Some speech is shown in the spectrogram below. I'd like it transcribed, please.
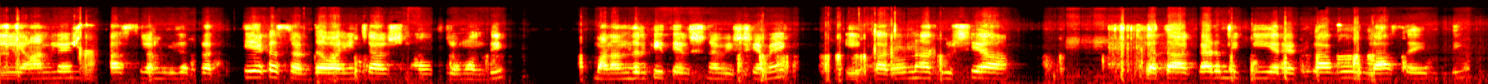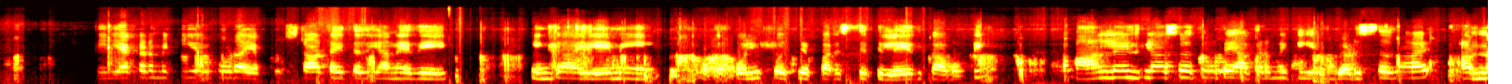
ఈ ఆన్లైన్ క్లాసుల మీద ప్రత్యేక శ్రద్ధ వహించాల్సిన అవసరం ఉంది. మనందరికీ తెలిసిన విషయమే ఈ కరోనా దృష్ట్యా గత అకాడమిక్ ఇయర్ ఎట్లాగూ లాస్ అయింది. ఈ అకాడమిక్ ఇయర్ కూడా ఎప్పుడు స్టార్ట్ అవుతుంది అనేది ఇంకా ఏమి ఒక కొలికి వచ్చే పరిస్థితి లేదు కాబట్టి ఆన్లైన్ క్లాసులతోటి అకాడమిక్ ఇయర్ గడుస్తుందా అన్న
